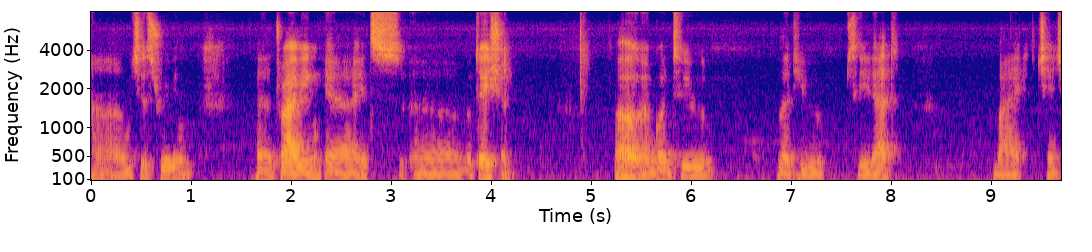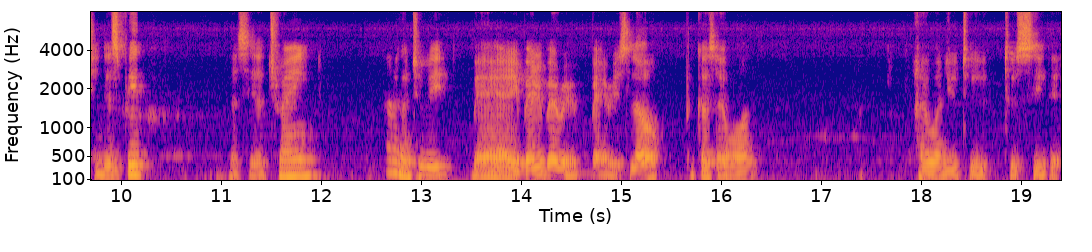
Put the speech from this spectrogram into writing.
uh, which is driving, uh, driving uh, its uh, rotation. So I'm going to let you see that by changing the speed. Let's see the train. I'm going to be very very very very slow because I want I want you to to see the,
